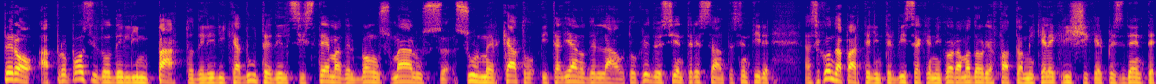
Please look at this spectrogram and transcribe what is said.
però a proposito dell'impatto, delle ricadute del sistema del bonus malus sul mercato italiano dell'auto, credo sia interessante sentire la seconda parte dell'intervista che Nicola Amadori ha fatto a Michele Crisci che è il presidente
